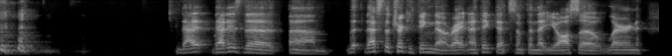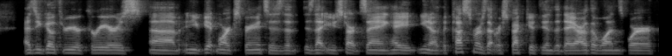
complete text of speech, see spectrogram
that, that is the, um, th- that's the tricky thing though. Right. And I think that's something that you also learn as you go through your careers um, and you get more experiences that is that you start saying, Hey, you know, the customers that respect you at the end of the day are the ones where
